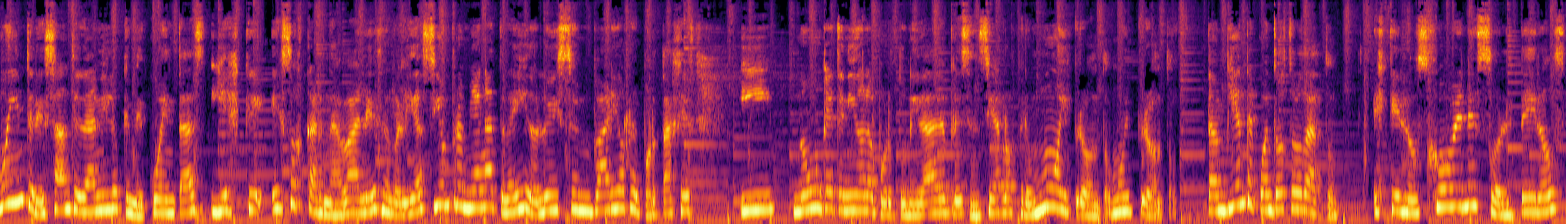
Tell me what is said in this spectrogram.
Muy interesante, Dani, lo que me cuentas, y es que esos carnavales en realidad siempre me han atraído. Lo visto en varios reportajes y nunca he tenido la oportunidad de presenciarlos, pero muy pronto, muy pronto. También te cuento otro dato, es que los jóvenes solteros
